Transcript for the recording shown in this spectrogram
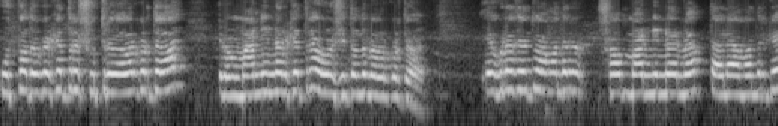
উৎপাদকের ক্ষেত্রে সূত্র ব্যবহার করতে হয় এবং মান নির্ণয়ের ক্ষেত্রে অনুসিদ্ধান্ত ব্যবহার করতে হয়। এগুলো যেহেতু আমাদের সব মান নির্ণয়ের ম্যাপ, তাহলে আমাদেরকে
